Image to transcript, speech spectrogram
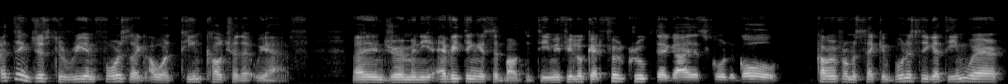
I think just to reinforce like our team culture that we have right, in Germany, everything is about the team. If you look at Phil Füllkrug, the guy that scored the goal, coming from a second Bundesliga team where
